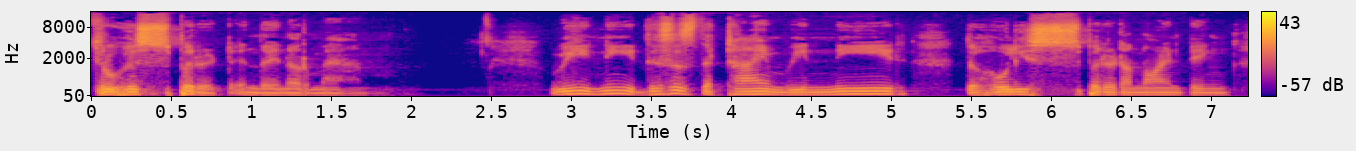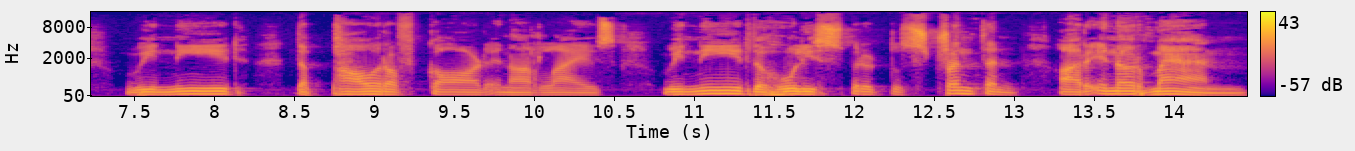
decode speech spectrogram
through his spirit in the inner man. We need, this is the time we need the Holy Spirit anointing. We need the power of God in our lives. We need the Holy Spirit to strengthen our inner man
